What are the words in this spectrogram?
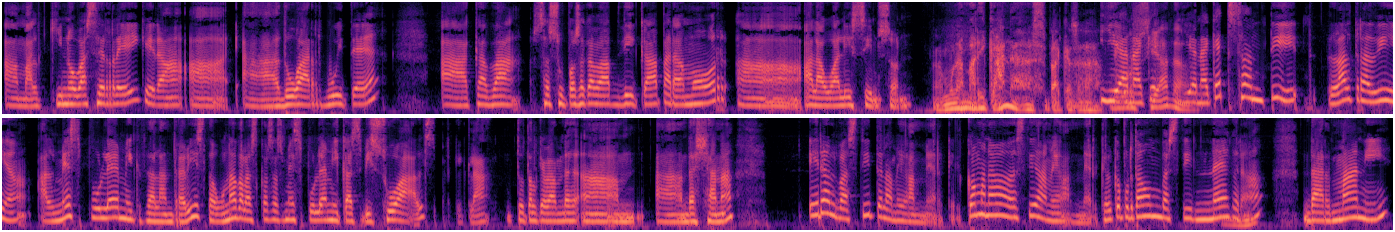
amb el qui no va ser rei, que era a, a Eduard VIII, a, que va, se suposa que va abdicar per amor a, a la Wally Simpson. Amb una americana es va casar, I en, aquest, divorciada. I en aquest sentit, l'altre dia, el més polèmic de l'entrevista, una de les coses més polèmiques visuals, perquè clar, tot el que vam de, uh, uh, deixar anar, era el vestit de la Meghan Merkel. Com anava vestida la Meghan Merkel? Que portava un vestit negre d'Armani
